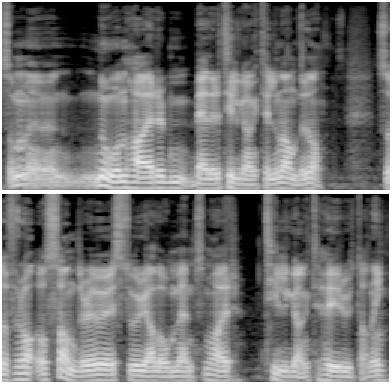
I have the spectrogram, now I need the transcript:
som eh, noen har bedre tilgang til enn andre. Da. Så for oss handler det jo i stor grad om hvem som har tilgang til høyere utdanning.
